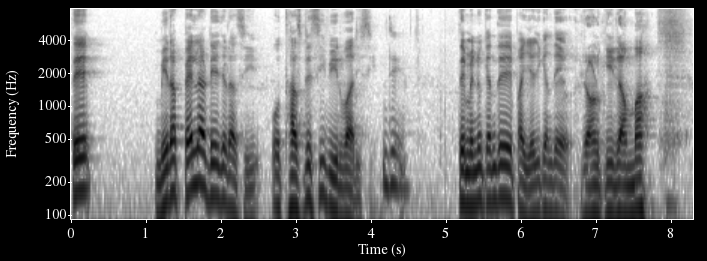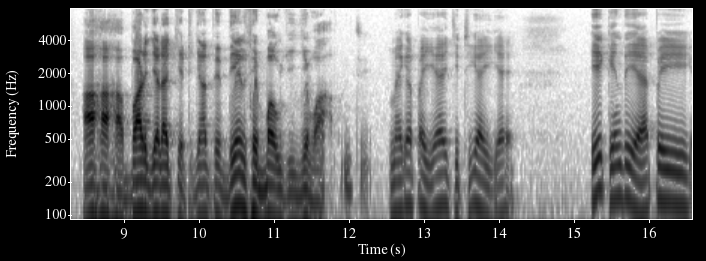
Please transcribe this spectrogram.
ਤੇ ਮੇਰਾ ਪਹਿਲਾ ਡੇ ਜਿਹੜਾ ਸੀ ਉਹ ਥਰਸਡੇ ਸੀ ਵੀਰਵਾਰੀ ਸੀ। ਜੀ। ਤੇ ਮੈਨੂੰ ਕਹਿੰਦੇ ਭਾਈਆ ਜੀ ਕਹਿੰਦੇ ਰੌਣਕੀ ਰਾਮਾ ਆਹਾ ਹਾ ਬੜ ਜਿਹੜਾ ਚਿੱਠੀਆਂ ਤੇ ਦੇਣ ਸੇ ਬਾਊ ਜੀ ਜਵਾਬ। ਜੀ। ਮੈਂ ਕਿਹਾ ਭਾਈਆ ਇਹ ਚਿੱਠੀ ਆਈ ਹੈ। ਇਹ ਕਹਿੰਦੇ ਆ ਭਈ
